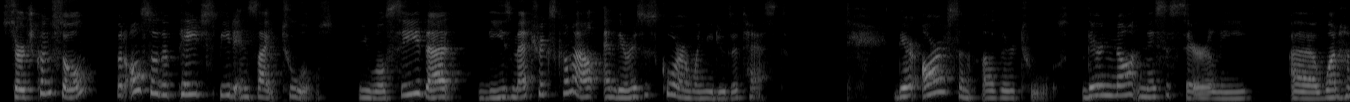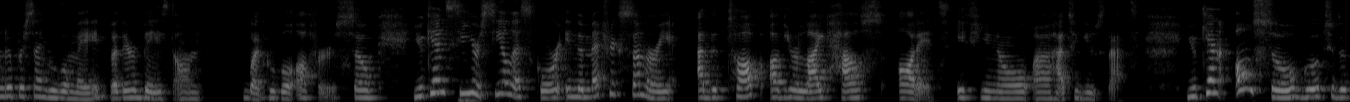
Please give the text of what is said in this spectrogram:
Search Console, but also the Page Speed Insight tools. You will see that these metrics come out and there is a score when you do the test. There are some other tools. They're not necessarily uh, 100% Google made, but they're based on what Google offers. So you can see your CLS score in the metrics summary at the top of your Lighthouse audit if you know uh, how to use that. You can also go to the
